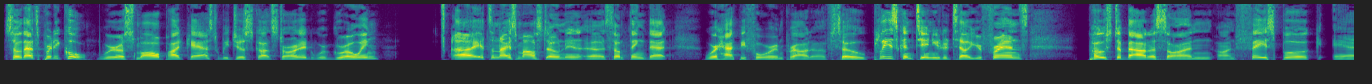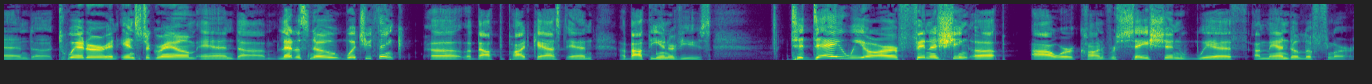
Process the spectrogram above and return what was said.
So that's pretty cool. We're a small podcast. We just got started. We're growing. Uh, it's a nice milestone and uh, something that we're happy for and proud of. So please continue to tell your friends. Post about us on, on Facebook and uh, Twitter and Instagram and um, let us know what you think uh, about the podcast and about the interviews. Today we are finishing up our conversation with Amanda Lafleur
